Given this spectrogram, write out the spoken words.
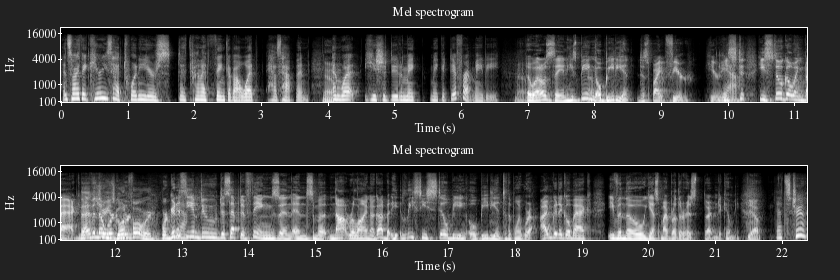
and so I think here he's had 20 years to kind of think about what has happened and what he should do to make make it different, maybe. No, what I was saying, he's being obedient despite fear. Here, Yeah. he's still he's still going back. That's even though true, we're he's going we're- forward. We're gonna Yeah. see him do deceptive things and and some uh, not relying on God, but he, at least he's still being obedient to the point where I'm gonna go back, even though yes, my brother has threatened to kill me. Yep. That's true.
